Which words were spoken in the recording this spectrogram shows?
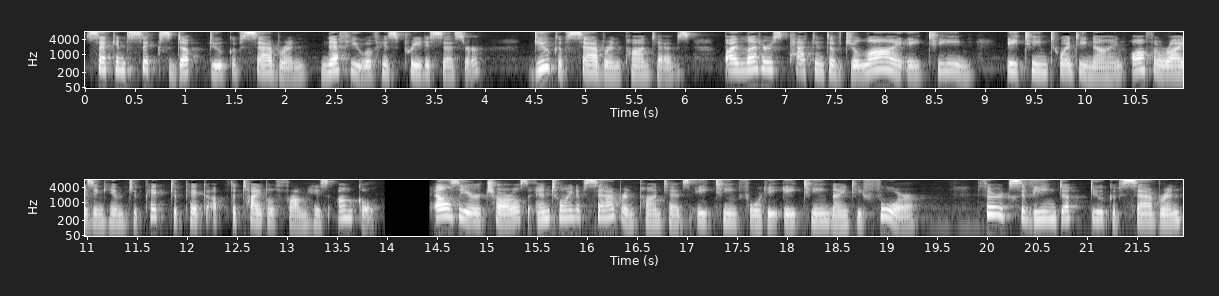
second sixth Duke of Sabran, nephew of his predecessor, Duke of Sabran Ponteves, by letters patent of July 18, 1829, authorizing him to pick to pick up the title from his uncle. Elzéar Charles Antoine of Sabran Ponteves 1840-1894, third Savine Duc Duke of Sabran,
